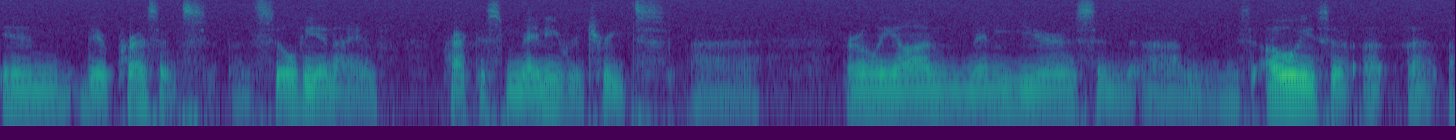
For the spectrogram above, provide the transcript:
in their presence. Uh, Sylvia and I have practiced many retreats uh, early on, many years, and um, it's always a, a, a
